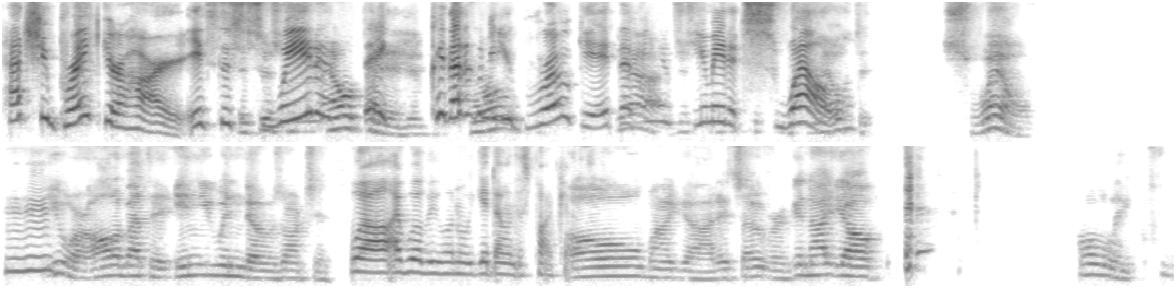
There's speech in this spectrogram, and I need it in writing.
How'd she break your heart? It's the It's sweetest thing. It Okay, that doesn't mean you broke. it. That Yeah, means just- you made it swell. Swell. Mhm. You are all about the innuendos, aren't you? Well, I will be when we get done with this podcast. Oh my God, it's over. Good night, y'all. Holy crap.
